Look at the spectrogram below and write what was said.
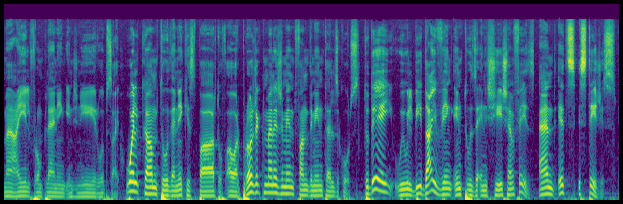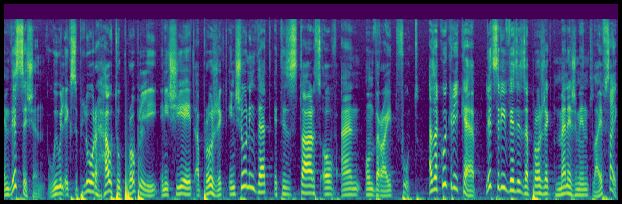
Ismail from Planning Engineer website. Welcome to the next part of our Project Management Fundamentals course. Today we will be diving into the initiation phase and its stages. In this session, we will explore how to properly initiate a project ensuring that it starts off and on the right foot. As a quick recap, let's revisit the project management lifecycle.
